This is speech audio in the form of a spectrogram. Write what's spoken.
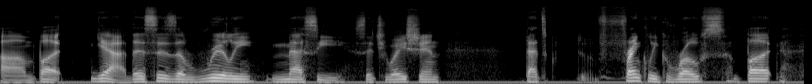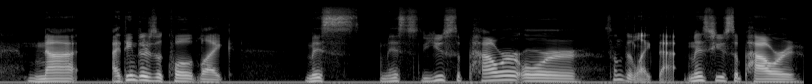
Um, but yeah, this is a really messy situation that's frankly gross, but not. I think there's a quote like mis misuse of power or something like that. Misuse of power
